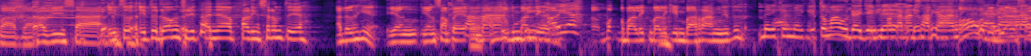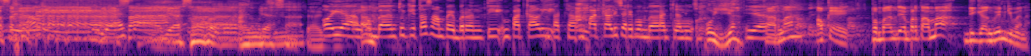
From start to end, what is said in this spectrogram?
nggak bisa, nggak. Itu itu dong ceritanya paling serem tuh ya. Ada lagi nggak yang yang sampai Sama- banting banting Oh, iya. kebalik balikin barang gitu? Balikin balikin. Itu mah udah jadi makanan sehari-hari. Oh udah biasa sekali. Biasa. biasa Anjing. biasa. Oh iya, pembantu kita sampai berhenti empat kali. Empat kali. cari pembantu. Oh iya. Iya. Karena oke pembantu yang pertama digangguin gimana?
